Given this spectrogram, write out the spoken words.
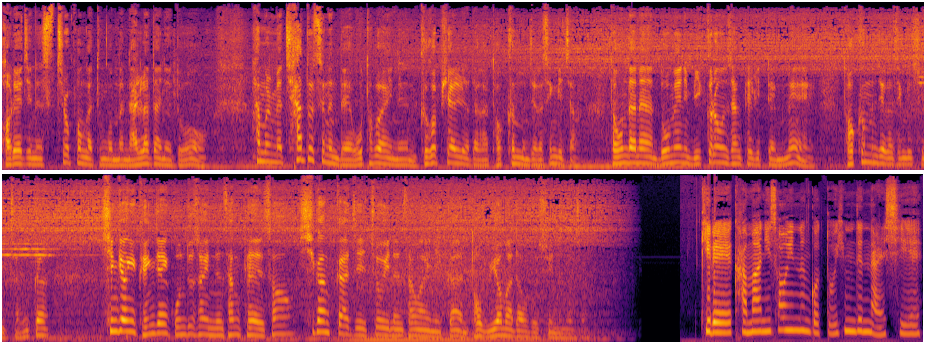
버려지는 스티로폼 같은 것만 날아다녀도 하물며 차도 쓰는데 오토바이는 그거 피하려다가 더 큰 문제가 생기죠. 더군다나 노면이 미끄러운 상태이기 때문에 더 큰 문제가 생길 수 있죠. 그러니까 신경이 굉장히 곤두서 있는 상태에서 시간까지 쪼이는 상황이니까 더 위험하다고 볼 수 있는 거죠. 길에 가만히 서 있는 것도 힘든 날씨에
